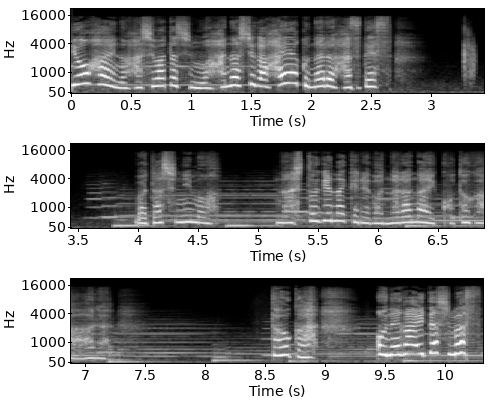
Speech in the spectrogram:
両派への橋渡しも話が早くなるはずです。私にも成し遂げなければならないことがある。どうかお願いいたします。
